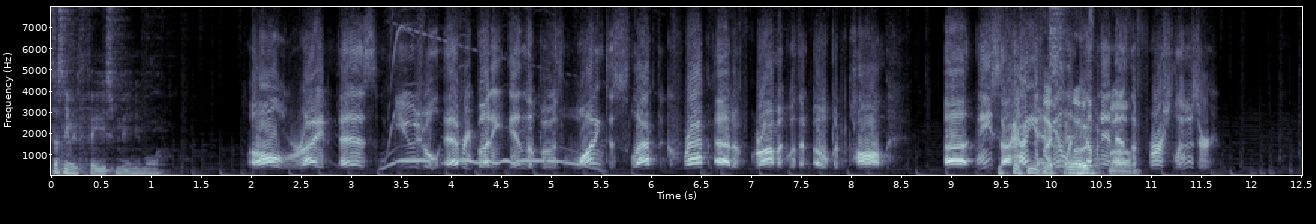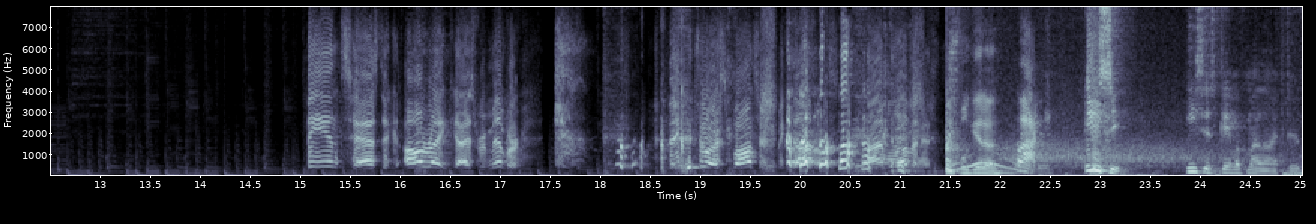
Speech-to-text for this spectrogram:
doesn't even phase me anymore. All right, as usual, everybody in the booth wanting to slap the crap out of Gromek with an open palm. Uh, Nisa, how you My feeling closed coming in as the first loser? Fantastic. All right, guys, remember, thank you to our sponsors, McDonald's. I'm loving it. We'll get a. Fuck! Easy! Easiest game of my life, dude.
